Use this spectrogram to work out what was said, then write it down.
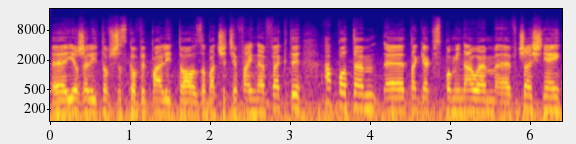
e, jeżeli to wszystko wypali, to zobaczycie fajne efekty, a potem, e, tak jak wspominałem e, wcześniej,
